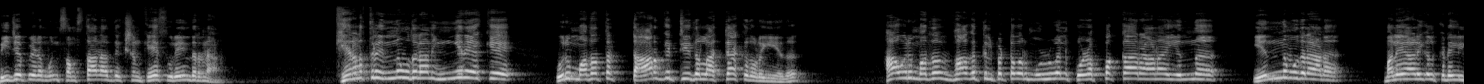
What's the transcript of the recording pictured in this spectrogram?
ബി ജെ പിയുടെ മുൻ സംസ്ഥാന അധ്യക്ഷൻ കെ സുരേന്ദ്രനാണ്. കേരളത്തിൽ ഇന്ന് മുതലാണ് ഇങ്ങനെയൊക്കെ ഒരു മതത്തെ ടാർഗറ്റ് ചെയ്തുള്ള അറ്റാക്ക് തുടങ്ങിയത്. ആ ഒരു മതവിഭാഗത്തിൽപ്പെട്ടവർ മുഴുവൻ കുഴപ്പക്കാരാണ് എന്ന് എന്ന് മുതലാണ് മലയാളികൾക്കിടയിൽ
